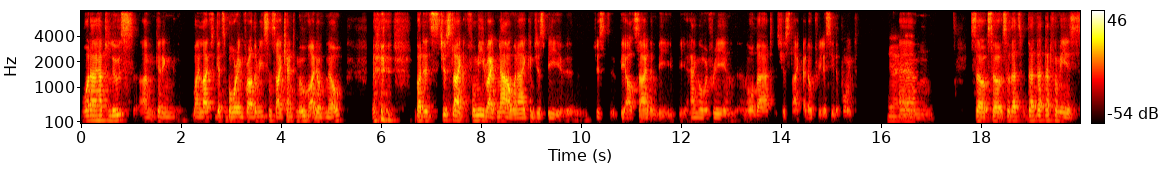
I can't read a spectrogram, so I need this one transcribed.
what I have to lose, I'm getting my life gets boring for other reasons. I can't move. I don't know. but it's just like for me right now when I can just be just be outside and be, be hangover free and, and all that. It's just like I don't really see the point. Yeah. Um, so so so that's that that, that for me is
